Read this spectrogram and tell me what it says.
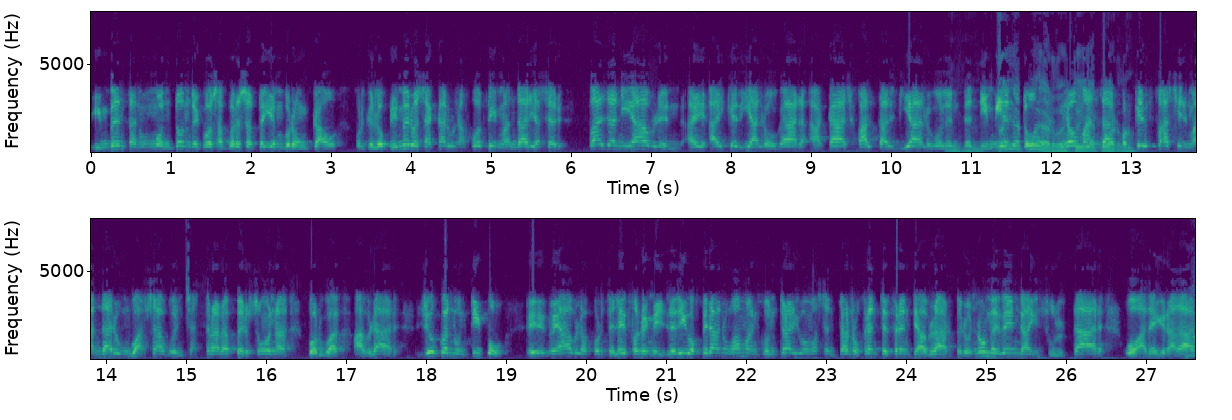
inventan un montón de cosas, por eso estoy embroncado, porque lo primero es sacar una foto y mandar y hacer, vayan y hablen, hay, hay que dialogar, acá falta el diálogo, el entendimiento, no mandar, porque es fácil mandar un WhatsApp o enchastrar a personas por hablar. Yo cuando un tipo eh, me habla por teléfono y me, le digo, espera, nos vamos a encontrar y vamos a sentarnos frente a frente a hablar, pero no me venga a insultar o a degradar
